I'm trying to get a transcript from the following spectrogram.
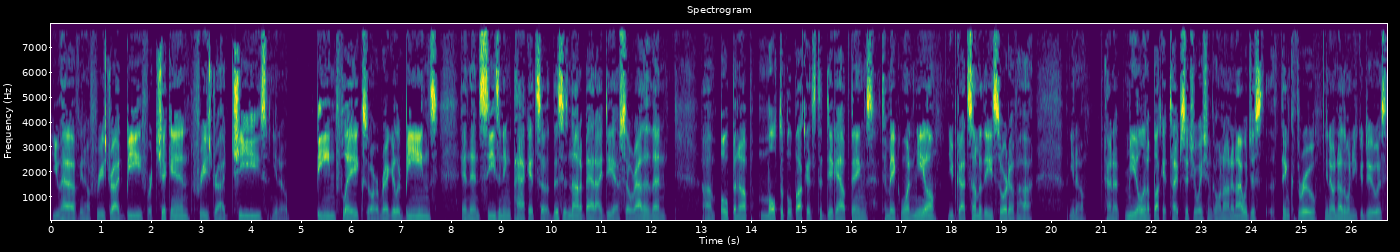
you have, you know, freeze dried beef or chicken, freeze dried cheese, you know, bean flakes or regular beans, and then seasoning packets. So this is not a bad idea. So rather than um, open up multiple buckets to dig out things to make one meal, you've got some of these sort of, uh, you know, kind of meal in a bucket type situation going on. And I would just think through, you know, another one you could do is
